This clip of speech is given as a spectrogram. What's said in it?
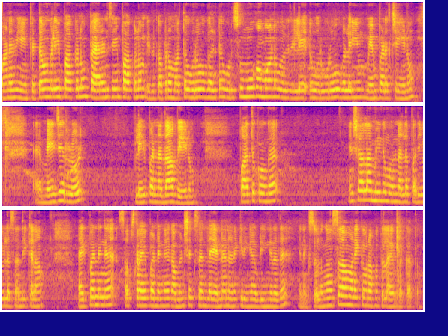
மனைவியையும் பெற்றவங்களையும் பார்க்கணும் பேரண்ட்ஸையும் பார்க்கணும். இதுக்கப்புறம் மற்ற உறவுகள்கிட்ட ஒரு சுமூகமான ஒரு ரிலே ஒரு உறவுகளையும் மேம்பட செய்யணும். மேஜர் ரோல் ப்ளே பண்ண தான் வேணும். பார்த்துக்கோங்க. இன்ஷால்லா மீண்டும் ஒரு நல்ல பதிவில் சந்திக்கலாம். லைக் பண்ணுங்கள் சப்ஸ்கிரைப் பண்ணுங்கள் கமெண்ட் செக்ஷனில் என்ன நினைக்கிறீங்க அப்படிங்கிறத எனக்கு சொல்லுங்கள் அஸ்லாம் வலைக்கம் வரமத்துல வபரகாத்துஹ்.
